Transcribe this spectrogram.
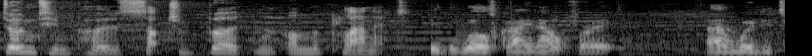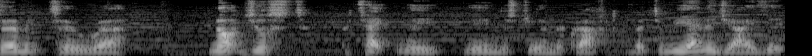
don't impose such a burden on the planet. The world's crying out for it, and we're determined to uh, not just protect the, the industry and the craft, but to re energize it.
